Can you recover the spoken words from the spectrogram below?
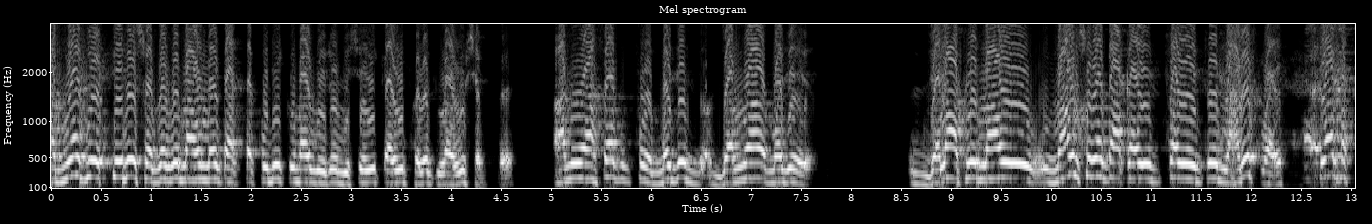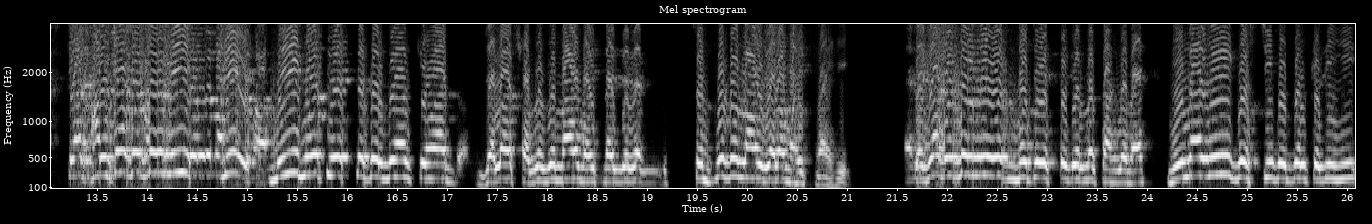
अज्ञात व्यक्तीने स्वतःचं नाव न टाकता कुणी कुणा विषयी काही फलक लावू शकतं. आणि असा म्हणजे ज्यांना म्हणजे ज्याला आपलं नाव नाव सुद्धा टाकायचं यायचं धाडच नाही. त्या त्या फालक्याबद्दल मी मी मत व्यक्त करणं किंवा ज्याला स्वतःचं नाव माहीत नाही त्याच्या संपूर्ण नाव ज्याला माहीत नाही. त्याच्याबद्दल मी मत- व्यक्त करणं चांगलं नाही. निनावी गोष्टीबद्दल कधीही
